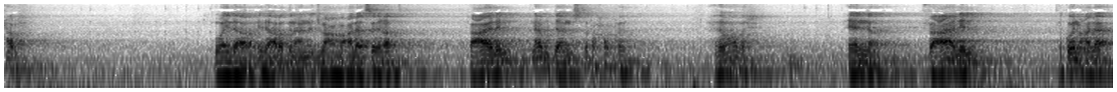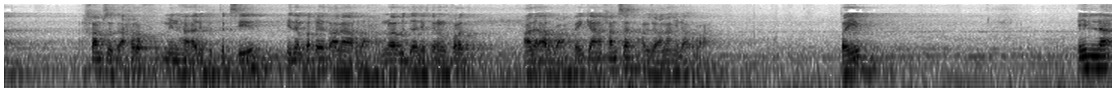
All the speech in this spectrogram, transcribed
حرف. وإذا إذا أردنا أن نجمعه على صيغة فعال لا بد أن نسقط حرفا. هذا واضح. لأن فعال تكون على خمسة أحرف منها ألف التكسير إذا بقيت على أربعة. لا بد أن يكون المفرد على أربعة. فإن كان خمسة رجعناه إلى أربعة. طيب. إلا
